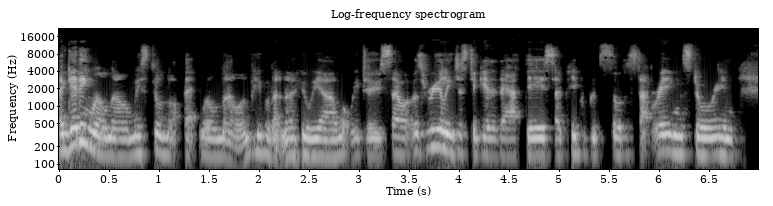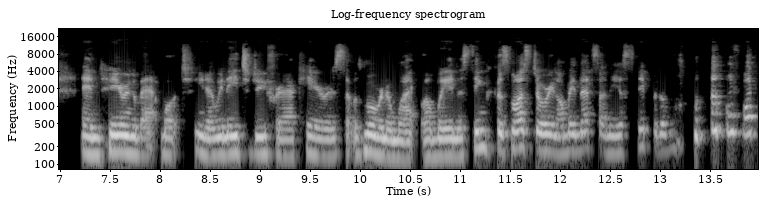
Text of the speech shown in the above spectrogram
are getting well known, we're still not that well known. People don't know who we are, what we do. So it was really just to get it out there so people could sort of start reading the story and and hearing about what you know we need to do for our carers. That was more an awa- awareness thing because my story, I mean, that's only a snippet of what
